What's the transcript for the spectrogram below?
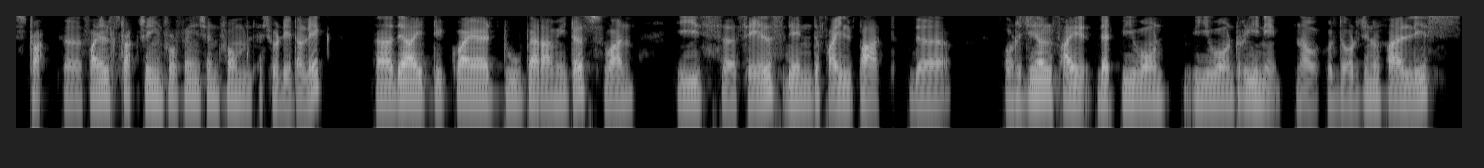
struct uh, file structure information from azure data lake. Uh, there it required two parameters. One is uh, sales then the file path the original file that we want we want to rename. Now the original file is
